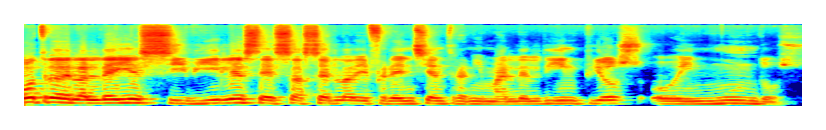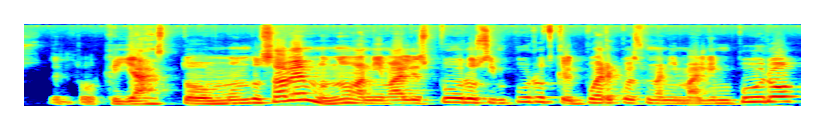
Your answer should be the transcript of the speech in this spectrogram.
Otra de las leyes civiles es hacer la diferencia entre animales limpios o inmundos, lo que ya todo el mundo sabemos, ¿no? Animales puros, impuros, que el puerco es un animal impuro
